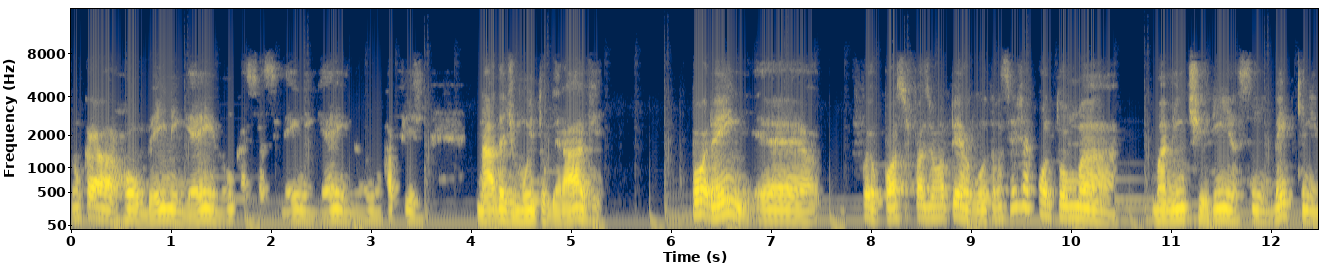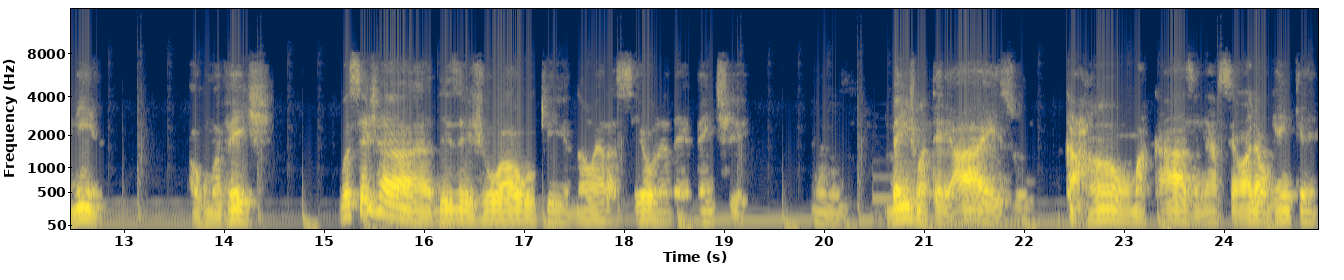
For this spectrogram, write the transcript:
nunca roubei ninguém, nunca assassinei ninguém, né? nunca fiz nada de muito grave. Porém, é, eu posso fazer uma pergunta. Você já contou uma, uma mentirinha assim, bem pequenininha, alguma vez? Você já desejou algo que não era seu, né? De repente, um, bens materiais, um carrão, uma casa, né? Você olha alguém que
